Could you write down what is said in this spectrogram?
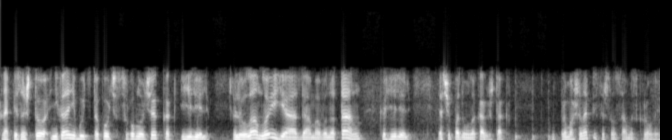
написано, что никогда не будет такого скромного человека, как Елель. Леулам лой я Адам, а вонатан, как Елель. Я еще подумал, а как же так? Про Маше написано, что он самый скромный.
